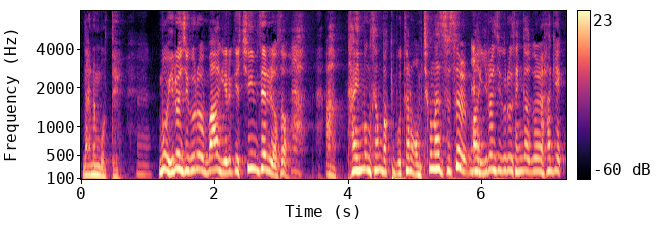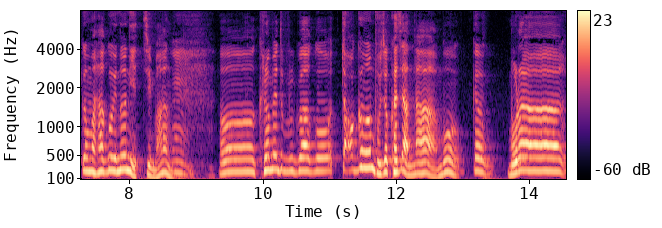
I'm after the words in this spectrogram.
나는 못해. 뭐 이런 식으로 막 이렇게 추임새를 넣어서 아, 타인몽상밖에 못하는 엄청난 수술 막 이런 식으로 생각을 하게끔 하고는 있지만 うん。 어, 그럼에도 불구하고 조금은 부족하지 않나. 뭐, 그니까, 뭐라,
